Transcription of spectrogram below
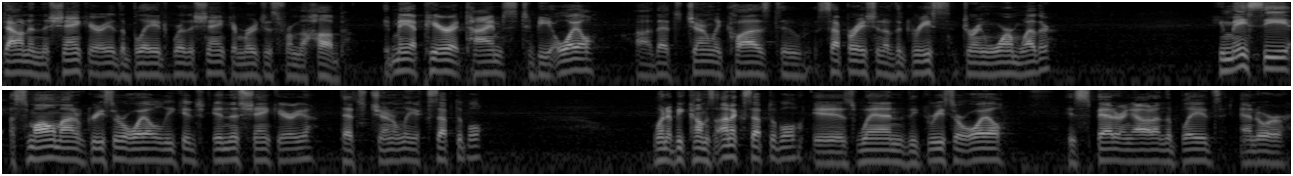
down in the shank area of the blade where the shank emerges from the hub. It may appear at times to be oil. Uh, that's generally caused to separation of the grease during warm weather. You may see a small amount of grease or oil leakage in this shank area. That's generally acceptable. When it becomes unacceptable is when the grease or oil is spattering out on the blades and or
